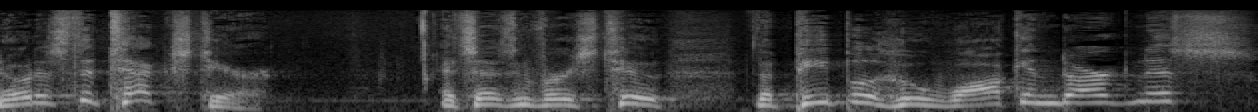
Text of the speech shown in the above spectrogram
Notice the text here. It says in verse 2 the people who walk in darkness,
